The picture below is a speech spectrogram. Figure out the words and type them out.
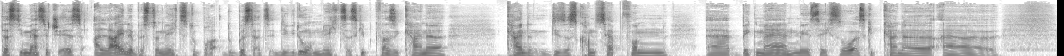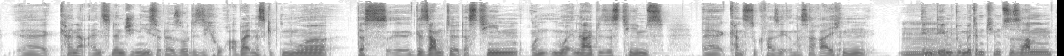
dass die Message ist, alleine bist du nichts, du, du bist als Individuum nichts. Es gibt quasi keine, keine dieses Konzept von äh, Big Man mäßig so. Es gibt keine äh, keine einzelnen Genies oder so, die sich hocharbeiten. Es gibt nur das äh, Gesamte, das Team und nur innerhalb dieses Teams äh, kannst du quasi irgendwas erreichen, indem du mit dem Team zusammen,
